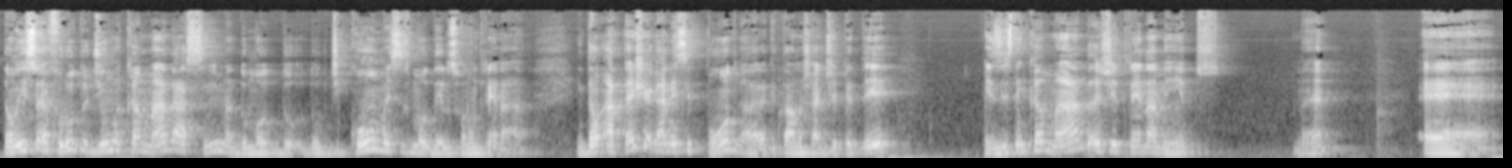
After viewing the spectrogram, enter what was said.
Então isso é fruto de uma camada acima do, do, do, de como esses modelos foram treinados. Então até chegar nesse ponto, galera, que está no chat GPT, existem camadas de treinamentos, né? É,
